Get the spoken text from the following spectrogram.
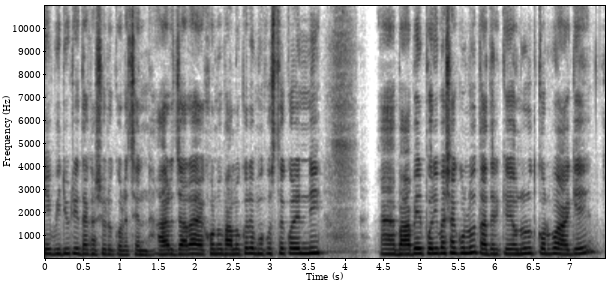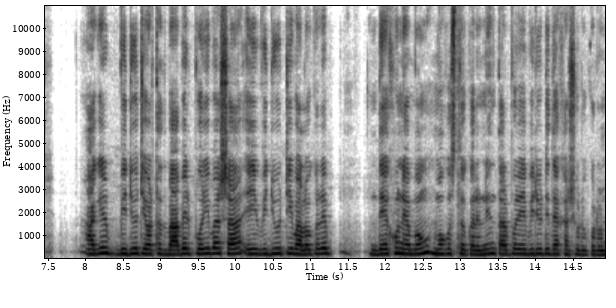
এই ভিডিওটি দেখা শুরু করেছেন। আর যারা এখনও ভালো করে মুখস্থ করেননি বাবের পরিভাষাগুলো তাদেরকে অনুরোধ করব আগে, আগের ভিডিওটি অর্থাৎ বাবের পরিভাষা, এই ভিডিওটি ভালো করে দেখুন এবং মুখস্থ করে নিন, তারপর এই ভিডিওটি দেখা শুরু করুন।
